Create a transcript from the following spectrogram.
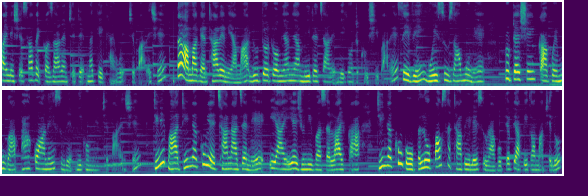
financial service consultant ဖြစ်တဲ့မက်ကေခိုင်ဝေဖြစ်ပါတယ်ရှင်အသက်အာမခံထားတဲ့နေရာမှာလူတော်တော်များများမေးတတ်ကြတဲ့မိကွန်းတစ်ခုရှိပါတယ် saving ငွေစုဆောင်းမှုနဲ့ protection ကာကွယ်မှုကဘာကွာလဲဆိုတဲ့မိကွန်းပဲဖြစ်ပါတယ်ရှင်ဒီနေ့မှာဒီနှစ်ခုရဲ့ခြားနာချက်နဲ့ AI ရဲ့ universal life ကဒီနှစ်ခုကိုဘယ်လိုပေါင်းစပ်ထားပေးလဲဆိုတာကိုပြပြပေးသွားမှာဖြစ်လို့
